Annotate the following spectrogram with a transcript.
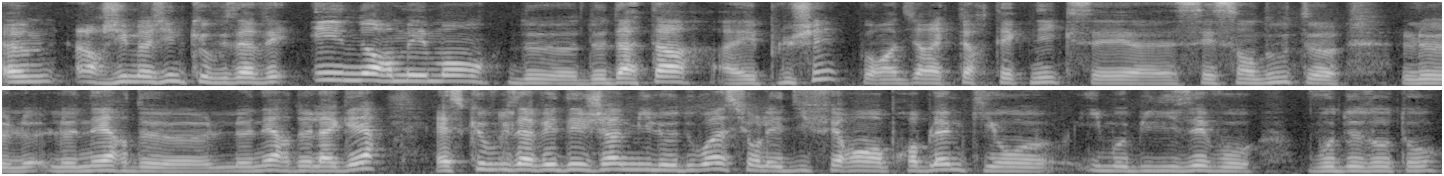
Euh, alors j'imagine que vous avez énormément de, data à éplucher. Pour un directeur technique, c'est euh, sans doute euh, le, nerf de, le, nerf de, la guerre. Est-ce que vous avez déjà mis le doigt sur les différents problèmes qui ont immobilisé vos, vos deux autos?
